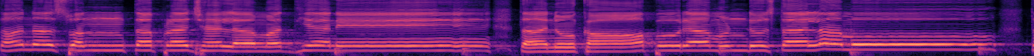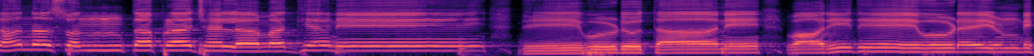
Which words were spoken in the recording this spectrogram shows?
తన స్వంత ప్రజల మధ్యనే. తను కాపురముండు స్థలము తన స్వంత ప్రజల మధ్యనే. దేవుడు తానే వారి దేవుడయుండి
